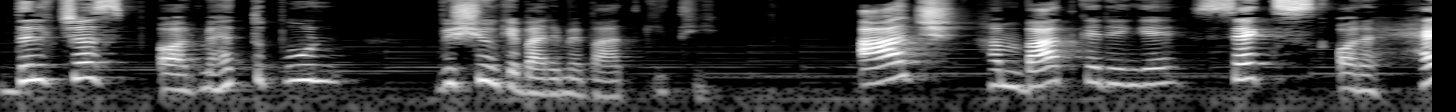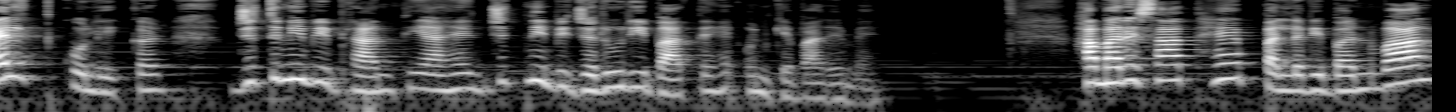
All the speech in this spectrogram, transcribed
दिलचस्प और महत्वपूर्ण विषयों के बारे में बात की थी। आज हम बात करेंगे सेक्स और हेल्थ को लेकर जितनी भी भ्रांतियाँ हैं जितनी भी ज़रूरी बातें हैं उनके बारे में। हमारे साथ हैं पल्लवी बनवाल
